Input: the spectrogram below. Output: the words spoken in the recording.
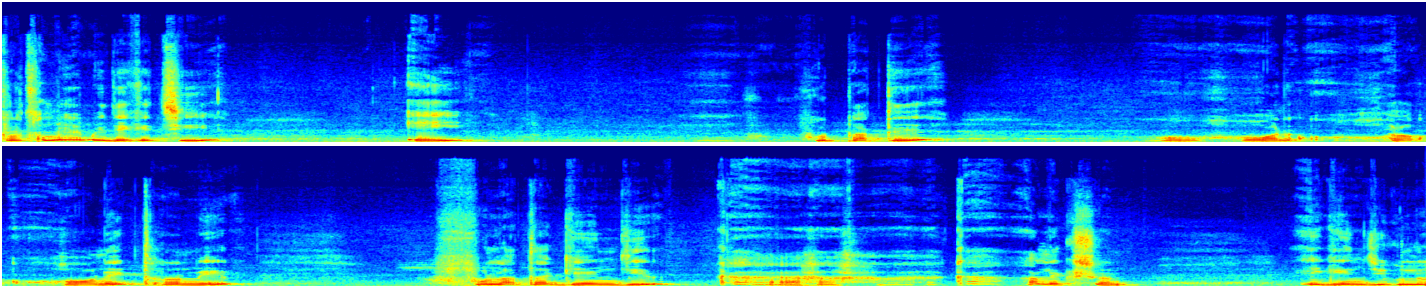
প্রথমে আমি দেখেছি এই ফুটপাতে অনেক ধরনের ফুলাতা গেঞ্জির কালেকশন এই গেঞ্জিগুলো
